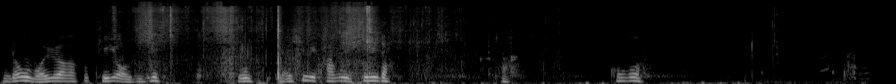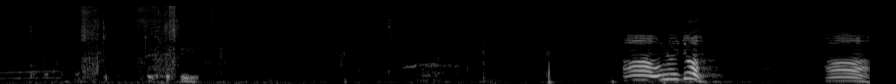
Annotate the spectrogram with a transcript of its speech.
너무 멀리 와갖고 길이 어디지 지금 열심히 가고 있습니다 자 그거 아, 오늘도 어,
